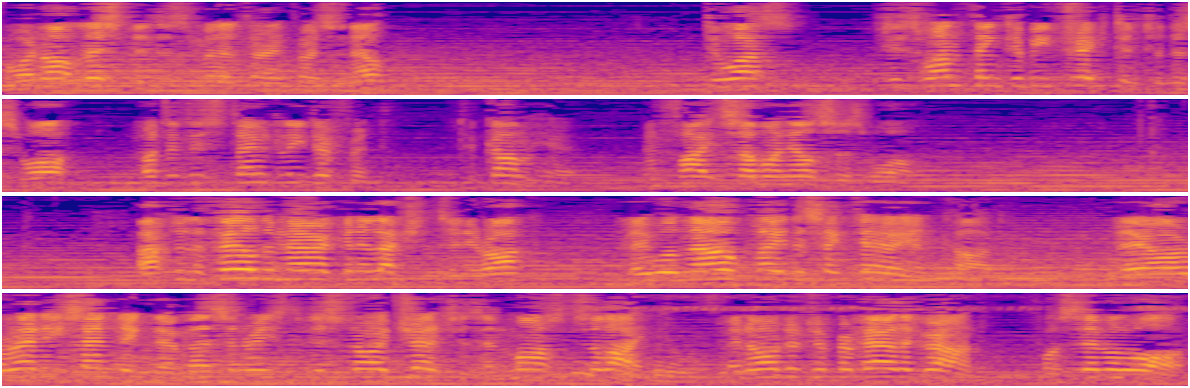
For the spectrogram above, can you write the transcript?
who are not listed as military personnel. To us, it is one thing to be tricked into this war, but it is totally different to come here and fight someone else's war. After the failed American elections in Iraq, they will now play the sectarian card. They are already sending their mercenaries to destroy churches and mosques alike in order to prepare the ground for civil war.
